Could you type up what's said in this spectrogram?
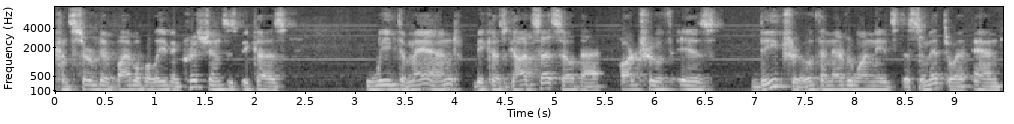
conservative Bible believing Christians is because we demand, because God says so, that our truth is the truth and everyone needs to submit to it. And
